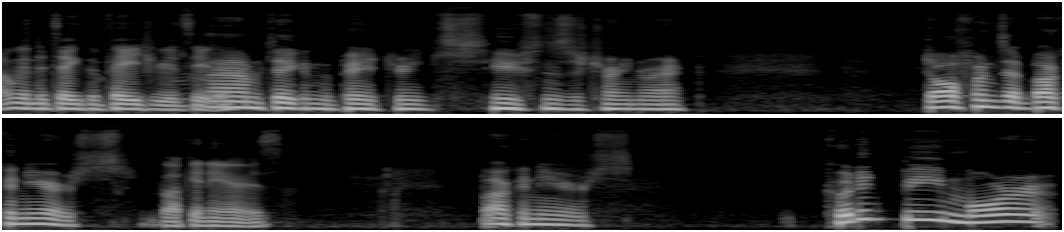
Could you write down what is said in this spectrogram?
I'm gonna take the Patriots here. I'm taking the Patriots. Houston's a train wreck. Dolphins at Buccaneers. Buccaneers. Buccaneers. Could it be more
